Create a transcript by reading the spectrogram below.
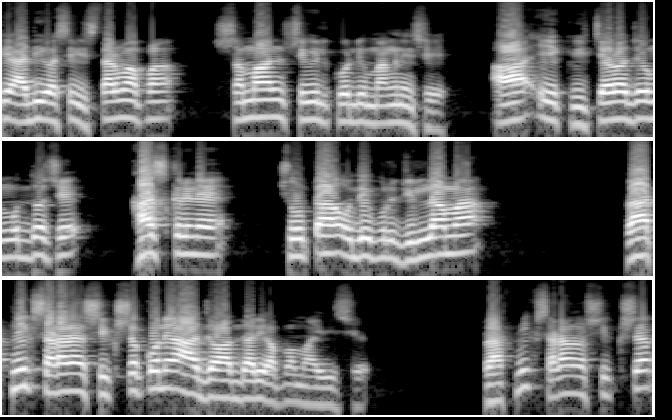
કે આદિવાસી વિસ્તારમાં પણ સમાન સિવિલ કોડની માંગણી છે. આ એક વિચારવા જેવો મુદ્દો છે. ખાસ કરીને છોટા ઉદેપુર જિલ્લામાં પ્રાથમિક શાળાના શિક્ષકોને આ જવાબદારી આપવામાં આવી છે. પ્રાથમિક શાળાનો શિક્ષક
